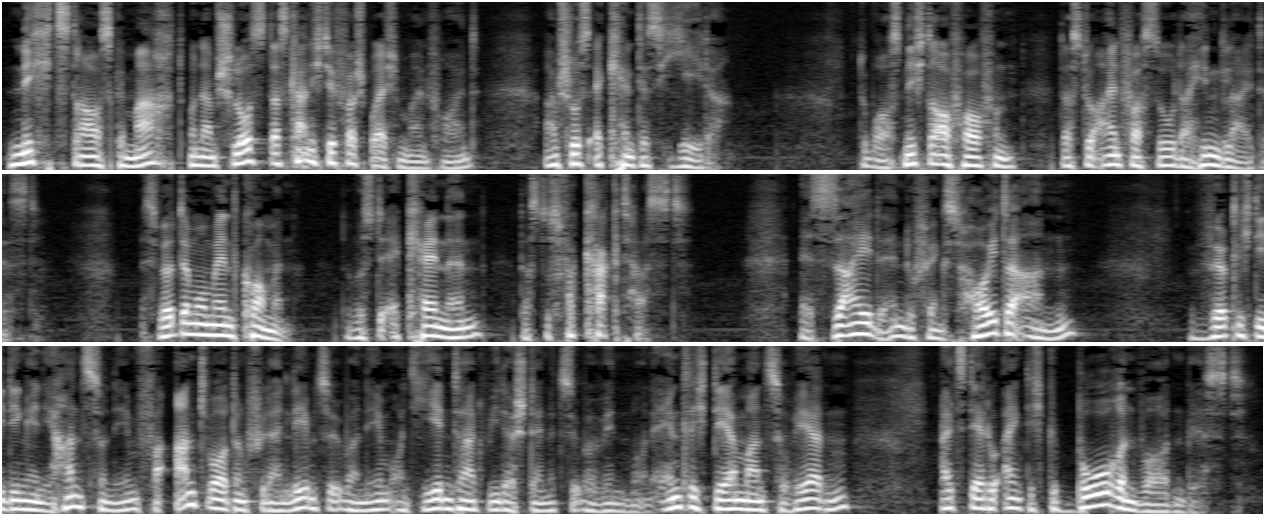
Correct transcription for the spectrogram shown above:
Nichts draus gemacht und am Schluss, das kann ich dir versprechen, mein Freund, am Schluss erkennt es jeder. Du brauchst nicht darauf hoffen, dass du einfach so dahin gleitest. Es wird der Moment kommen, da wirst du erkennen, dass du es verkackt hast. Es sei denn, du fängst heute an, wirklich die Dinge in die Hand zu nehmen, Verantwortung für dein Leben zu übernehmen und jeden Tag Widerstände zu überwinden und endlich der Mann zu werden, als der du eigentlich geboren worden bist.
